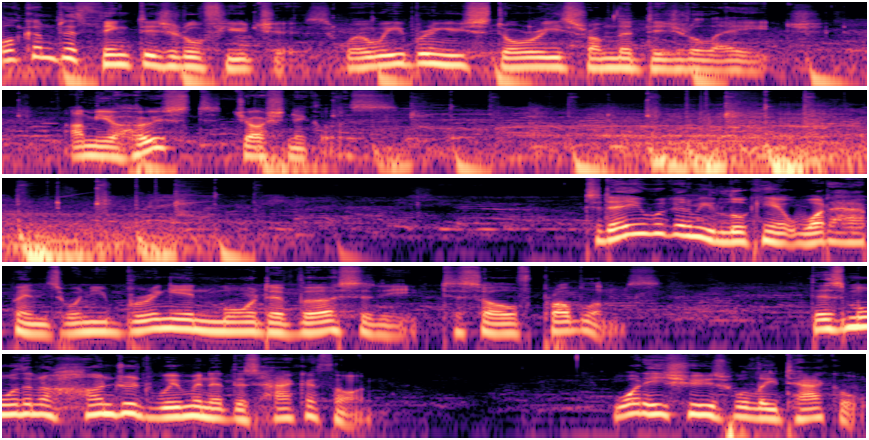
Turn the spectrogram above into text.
Welcome to Think Digital Futures, where we bring you stories from the digital age. I'm your host, Josh Nicholas. Today, we're going to be looking at what happens when you bring in more diversity to solve problems. There's more than 100 women at this hackathon. What issues will they tackle?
